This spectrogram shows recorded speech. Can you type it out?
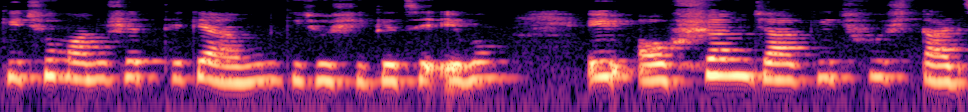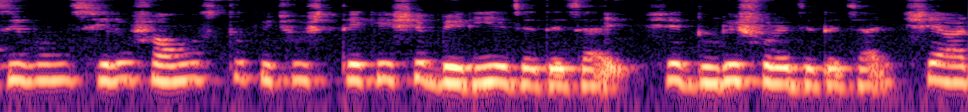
কিছু মানুষের থেকে এমন কিছু শিখেছে এবং এই অপশান যা কিছু তার জীবন ছিল, সমস্ত কিছু থেকে সে বেরিয়ে যেতে চায়, সে দূরে সরে যেতে চায়। সে আর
